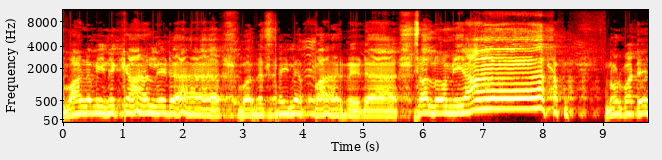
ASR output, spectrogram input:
வாழ மீன் காலுடா வர ஸ்டைல பாருட. சலோமியா. நூறு பாட்டு.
